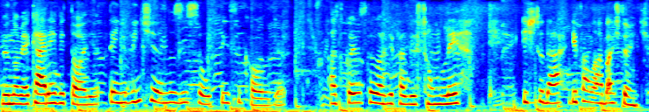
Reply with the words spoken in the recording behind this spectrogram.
meu nome é Karen Vitória, tenho 20 anos e sou psicóloga. As coisas que eu gosto de fazer são ler, estudar e falar bastante.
